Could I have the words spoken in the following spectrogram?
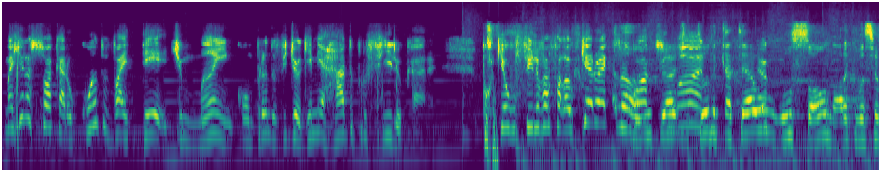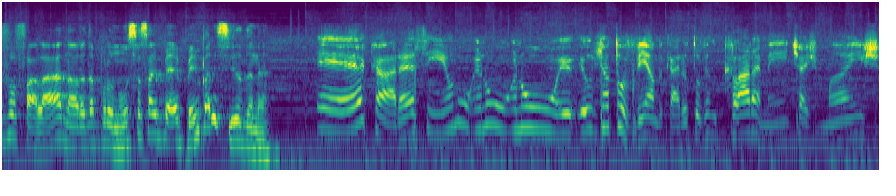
Imagina só, cara, o quanto vai ter de mãe comprando videogame errado pro filho, cara. Porque o filho vai falar, eu quero Xbox Não, o pior One. de tudo é que até eu... o, o som, na hora que você for falar, na hora da pronúncia, sai bem, bem parecido, né? É, cara, é assim, eu não, eu não, eu não, eu, eu, já tô vendo, cara, eu tô vendo claramente as mães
